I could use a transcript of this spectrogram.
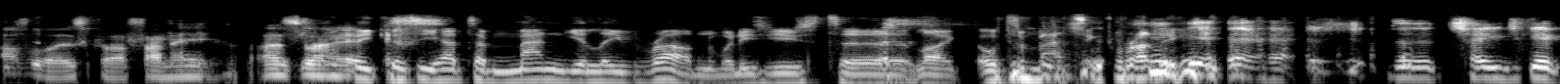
I thought it was quite funny. I was like, because he had to manually run when he's used to like automatic running. yeah, the change gear,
